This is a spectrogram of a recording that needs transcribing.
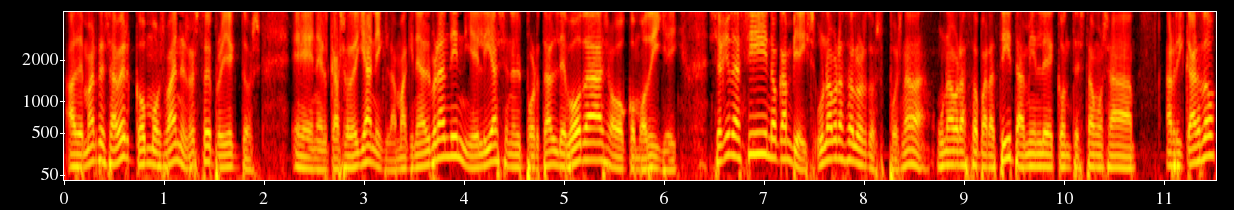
además de saber cómo os va en el resto de proyectos. En el caso de La máquina del branding, y Elías en el portal de bodas o como DJ. Seguid así, no cambiéis. Un abrazo a los dos. Pues nada, un abrazo para ti. También le contestamos a, Ricardo.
